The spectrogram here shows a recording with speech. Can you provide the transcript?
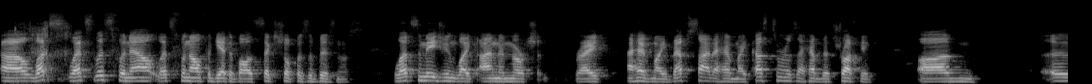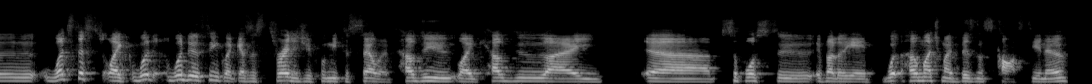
Uh, let's let's let's for now let's for now forget about sex shop as a business. Let's imagine like I'm a merchant, right? I have my website, I have my customers, I have the traffic. Um, uh, what's this like? What what do you think like as a strategy for me to sell it? How do you like? How do I uh, supposed to evaluate what how much my business costs? You know,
